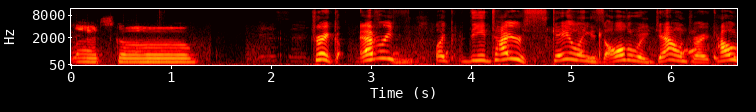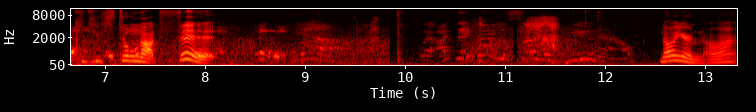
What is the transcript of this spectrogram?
to. Let's go. Drake, every, like, the entire scaling is all the way down, Drake. How could you still not fit? No, you're not.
